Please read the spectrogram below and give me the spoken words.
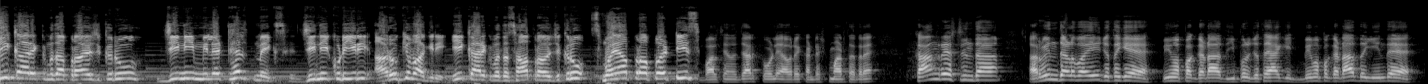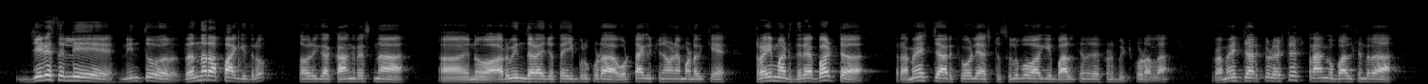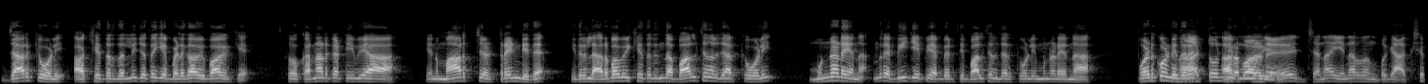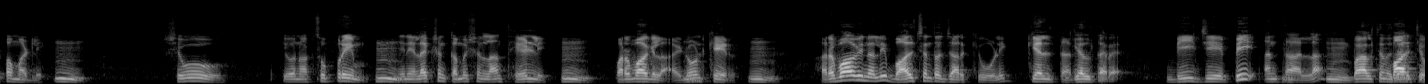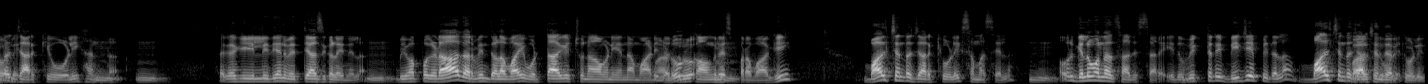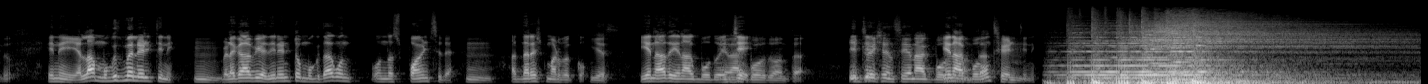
ಈ ಕಾರ್ಯಕ್ರಮದ ಪ್ರಾಯೋಜಕರು Jini millet health mix. Jini ಕುಡಿಯಿರಿ, ಆರೋಗ್ಯವಾಗಿರಿ. ಈ ಕಾರ್ಯಕ್ರಮದ ಸಹ ಪ್ರಾಯೋಜಕರು ಸ್ಮಯಾ ಪ್ರಾಪರ್ಟೀಸ್. ಬಾಲಚಂದ್ರ ಜಾರಕಿಹೊಳಿ ಅವರೇ ಕಂಟೆಸ್ಟ್ ಮಾಡ್ತಾ ಇದ್ದಾರೆ. ಕಾಂಗ್ರೆಸ್ನಿಂದ ಅರವಿಂದ್ ದಳವಾಯಿ ಜೊತೆಗೆ ಭೀಮಪ್ಪ ಗಡಾದ್ ಇಬ್ಬರು ಜೊತೆಯಾಗಿ ಭೀಮಪ್ಪ ಗಡಾದ್ ಹಿಂದೆ ಜೆ ಡಿ ಎಸ್ ಅಲ್ಲಿ ನಿಂತು ರನ್ನರ್ ಅಪ್ ಆಗಿದ್ರು. ಸೊ ಅವರೀಗ ಕಾಂಗ್ರೆಸ್ನ ಏನು ಅರವಿಂದ್ ದಳೆ ಜೊತೆ ಇಬ್ರು ಕೂಡ ಒಟ್ಟಾಗಿ ಚುನಾವಣೆ ಮಾಡೋದಕ್ಕೆ ಟ್ರೈ ಮಾಡಿದ್ದಾರೆ ಬಟ್ ರಮೇಶ್ ಜಾರಕಿಹೊಳಿ ಅಷ್ಟು ಸುಲಭವಾಗಿ ಬಾಲಚಂದ್ರ ಜಾರಕಿಹೊಳಿ ಬಿಟ್ಕೊಡಲ್ಲ. ರಮೇಶ್ ಜಾರಕಿಹೊಳಿ ಅಷ್ಟೇ ಸ್ಟ್ರಾಂಗ್ ಬಾಲಚಂದ್ರ ಜಾರಕಿಹೊಳಿ ಆ ಕ್ಷೇತ್ರದಲ್ಲಿ ಜೊತೆಗೆ ಬೆಳಗಾವಿ ಭಾಗಕ್ಕೆ ಸೊ ಕರ್ನಾಟಕ ಟಿವಿಯ ಏನು ಮಾರ್ಚ್ ಟ್ರೆಂಡ್ ಇದೆ. ಇದರಲ್ಲಿ ಅರಬಾವಿ ಕ್ಷೇತ್ರದಿಂದ ಬಾಲಚಂದ್ರ ಜಾರಕಿಹೊಳಿ ಮುನ್ನಡೆಯನ್ನ ಅಂದ್ರೆ ಬಿಜೆಪಿ ಅಭ್ಯರ್ಥಿ ಬಾಲಚಂದ್ರ ಜಾರಕಿಹೊಳಿ ಮುನ್ನಡೆಯನ್ನ ಪಡ್ಕೊಂಡಿದ್ದಾರೆ. ಜನ ಏನಾರು ನನ್ನ ಬಗ್ಗೆ ಆಕ್ಷೇಪ ಮಾಡ್ಲಿ. ಹ್ಮ್. Shivu you not supreme. ನೀನ್ ಎಲೆಕ್ಷನ್ ಕಮಿಷನ್ ಅಂತ ಹೇಳಿ. ಪರವಾಗಿಲ್ಲ ಐ ಡೋಂಟ್ ಕೇರ್ ಅರಬಾವಿನಲ್ಲಿ ಬಾಲಚಂದ್ರ ಜಾರಕಿಹೊಳಿ ಗೆಲ್ತಾರೆ. ಗೆಲ್ತಾರೆ. ಬಿಜೆಪಿ ಅಂತ ಅಲ್ಲ ಬಾಲಚಂದ್ರ ಜಾರಕಿಹೊಳಿ. ಜಾರಕಿಹೊಳಿ ಅಂತ. ಹಾಗಾಗಿ ಇಲ್ಲಿದೇನು ವ್ಯತ್ಯಾಸಗಳೇನಿಲ್ಲ. ಭೀಮಪ್ಪಗಡಾದ್ ಅರವಿಂದ್ ದಳವಾಯಿ ಒಟ್ಟಾಗಿ ಚುನಾವಣೆಯನ್ನ ಮಾಡಿದರು ಕಾಂಗ್ರೆಸ್ ಪರವಾಗಿ. ಬಾಲಚಂದ್ರ ಜಾರಕಿಹೊಳಿಗೆ ಸಮಸ್ಯೆ ಇಲ್ಲ. ಅವ್ರು ಗೆಲುವನ್ನ ಸಾಧಿಸ್ತಾರೆ. ಇದು ವಿಕ್ಟರಿ ಬಿಜೆಪಿದಲ್ಲ ಬಾಲಚಂದ್ರ ಬಾಲಚಂದ್ರ ಜಾರಕಿಹೊಳಿ. ಇನ್ನು ಎಲ್ಲ ಮುಗಿದ್ಮೇಲೆ ಹೇಳ್ತೀನಿ. ಬೆಳಗಾವಿ ಹದಿನೆಂಟು ಮುಗ್ದಾಗ ಒಂದ್ ಒಂದಷ್ಟು ಪಾಯಿಂಟ್ಸ್ ಇದೆ. ಅದನ್ನ ಅರೆಸ್ಟ್ ಮಾಡ್ಬೇಕು. ಎಸ್ ಏನಾದ್ರೆ ಏನಾಗ್ಬೋದು ಅಂತ. ಏನಾಗ್ಬೋದು ಅಂತ. ಹೇಳ್ತೀನಿ.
